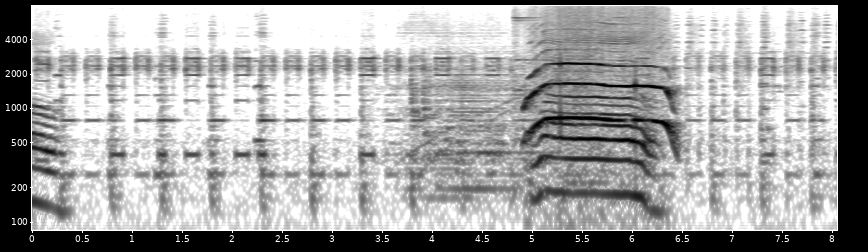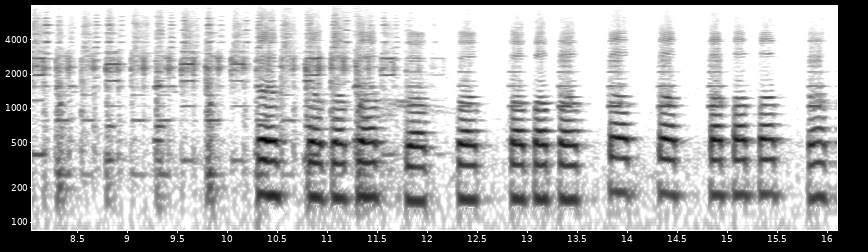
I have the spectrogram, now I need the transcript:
Oh. Bup, bup, bup, bup, bup, bup, bup, bup, bup, bup, bup, bup, bup, bup.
